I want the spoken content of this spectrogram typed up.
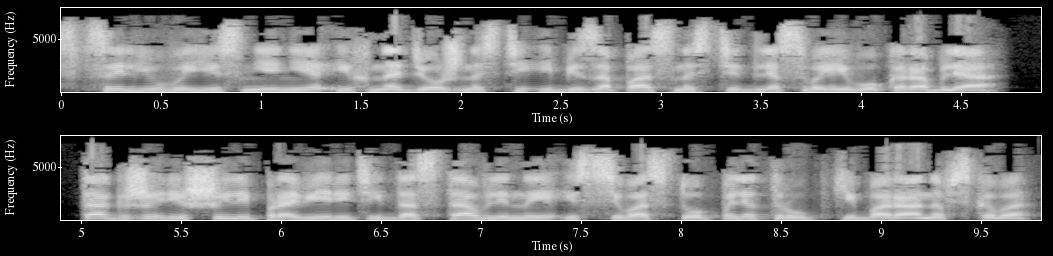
с целью выяснения их надежности и безопасности для своего корабля. Также решили проверить и доставленные из Севастополя трубки Барановского,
